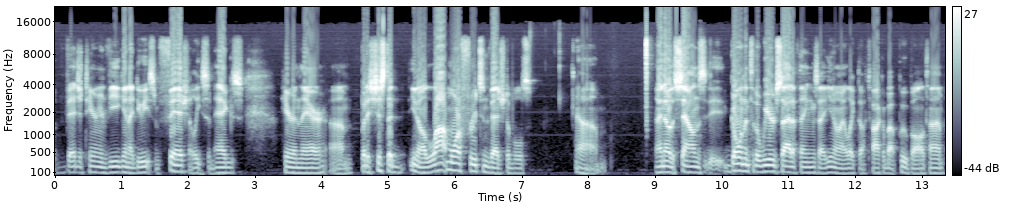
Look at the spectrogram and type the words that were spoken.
vegetarian vegan. I do eat some fish. I'll eat some eggs here and there. Um, but it's just a you know a lot more fruits and vegetables. I know this sounds going into the weird side of things. I, you know, I like to talk about poop all the time.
